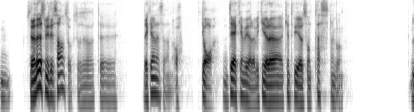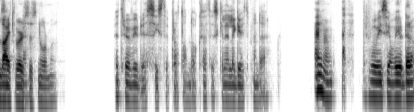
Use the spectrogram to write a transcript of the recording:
Mm. Så det är det som är intressant också. Så att, eh, det kan vi nästan, åh, ja, det kan vi göra. Vi kan, göra. kan inte vi göra ett sånt test någon gång? Light versus normal. Det tror jag vi gjorde sist vi pratade om det också, att vi skulle lägga ut men det... det får vi se om vi gjorde då.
